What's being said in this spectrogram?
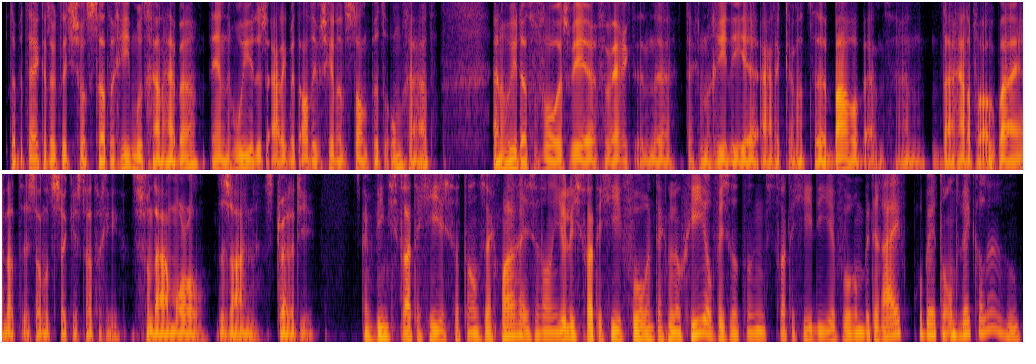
Dat betekent ook dat je een soort strategie moet gaan hebben in hoe je dus eigenlijk met al die verschillende standpunten omgaat. En hoe je dat vervolgens weer verwerkt in de technologie die je eigenlijk aan het bouwen bent. En daar helpen we ook bij en dat is dan het stukje strategie. Dus vandaar moral design strategy. En wiens strategie is dat dan, zeg maar? Is het dan jullie strategie voor een technologie? Of is dat een strategie die je voor een bedrijf probeert te ontwikkelen?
